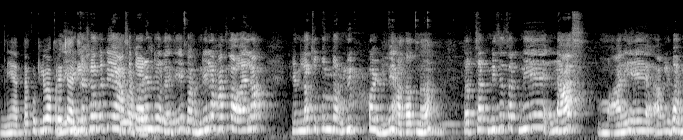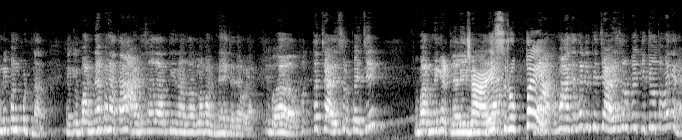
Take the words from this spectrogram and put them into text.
आणि आता कुठली वापरायची आधी? कशासाठी असं. कारण ठेवलंय ते? भरणीला हात लावायला. ह्यांना चुकून भरणी पडली हातातनं तर चटणीची चटणी नास. आणि आपली भरणी पण फुटणार. की भरण्या पण आता अडीच हजार तीन हजारला भरण्या येतात एवढ्या. फक्त चाळीस रुपयाची भरणी घेतलेली मी. 40 माझ्या- रुपये? माझ्यासाठी ती चाळीस रुपये किती होतं माहिती का?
